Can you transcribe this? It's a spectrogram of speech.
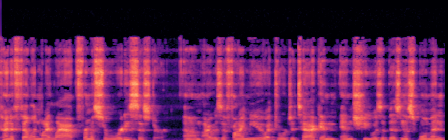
kind of fell in my lap from a sorority sister. Um, I was a Phi Mu at Georgia Tech, and and she was a businesswoman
